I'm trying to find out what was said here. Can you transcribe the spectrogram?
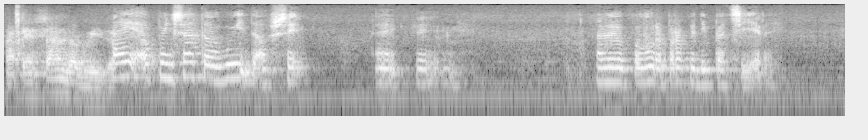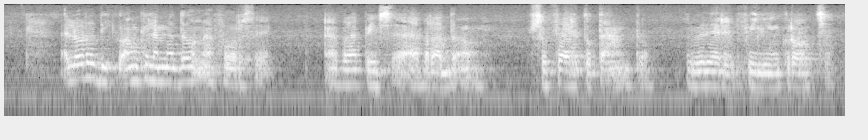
Ma pensando a Guido? Eh, ho pensato a Guido, sì. Eh, avevo paura proprio di impazzire. Allora dico, anche la Madonna forse avrà, pensato, avrà sofferto tanto a vedere il figlio in croce.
